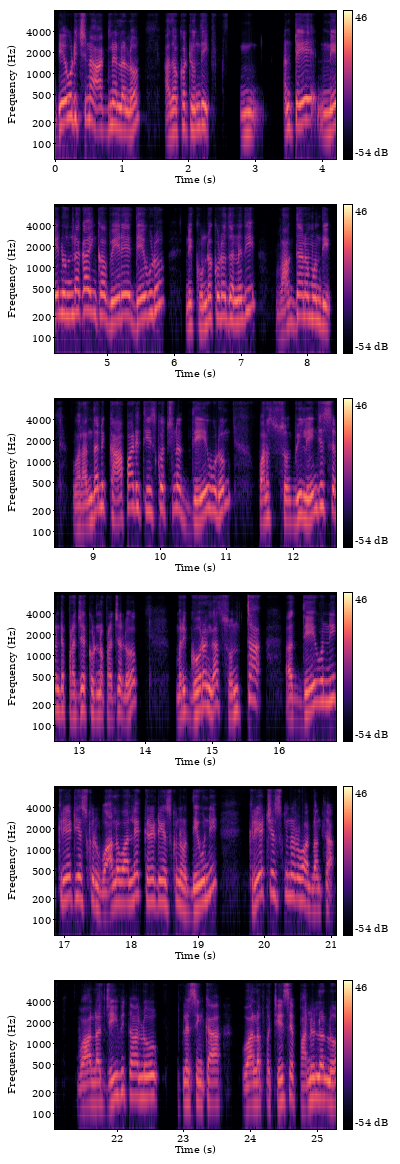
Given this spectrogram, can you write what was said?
దేవుడిచ్చిన ఆజ్ఞలలో అదొకటి ఉంది. అంటే నేనుండగా ఇంకా వేరే దేవుడు నీకు ఉండకూడదు అన్నది వాగ్దానం ఉంది. వాళ్ళందరినీ కాపాడి తీసుకొచ్చిన దేవుడు వాళ్ళ వీళ్ళు ఏం చేస్తారంటే ప్రజ ఉన్న ప్రజలు మరి ఘోరంగా సొంత దేవుణ్ణి క్రియేట్ చేసుకున్నారు. వాళ్ళ వాళ్ళే క్రియేట్ చేసుకున్నారు. దేవుణ్ణి క్రియేట్ చేసుకున్నారు వాళ్ళంతా. వాళ్ళ జీవితాలు ప్లస్ ఇంకా వాళ్ళ చేసే పనులలో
